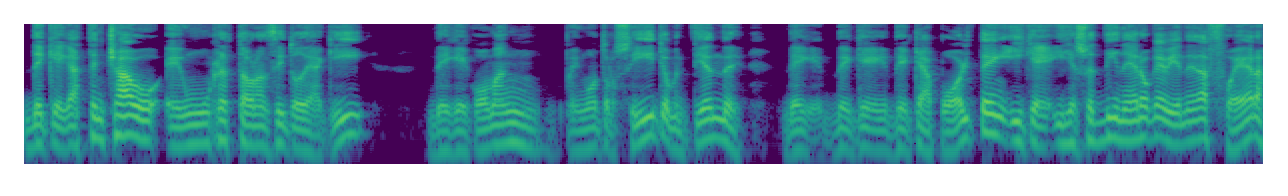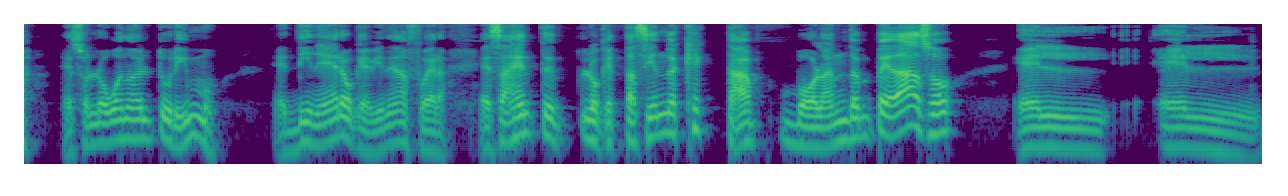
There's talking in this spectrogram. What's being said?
de que gasten chavo en un restaurancito de aquí, de que coman en otro sitio, ¿me entiendes? De, de, que, de que aporten y que y eso es dinero que viene de afuera. Eso es lo bueno del turismo. Es dinero que viene de afuera. Esa gente lo que está haciendo es que está volando en pedazos el, el,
